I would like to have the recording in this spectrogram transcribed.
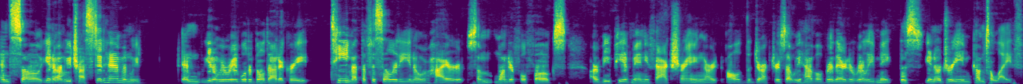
and so, you know, and we trusted him, and we, and you know, we were able to build out a great team at the facility. You know, hire some wonderful folks, our VP of manufacturing, our all the directors that we have over there to really make this, you know, dream come to life.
